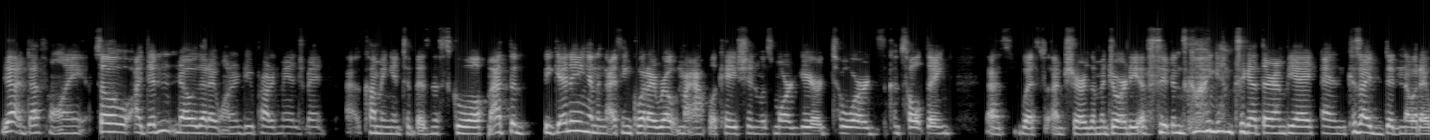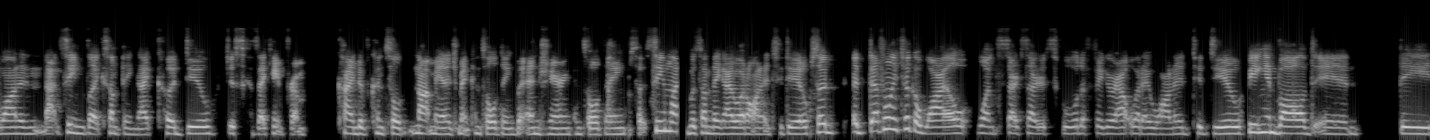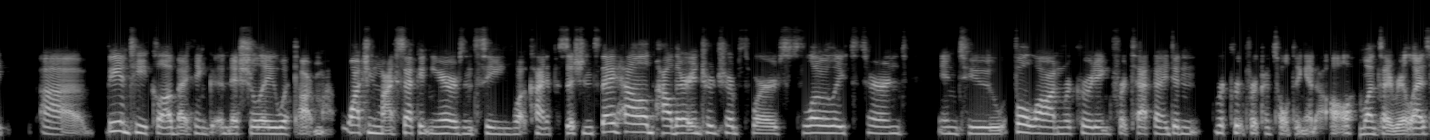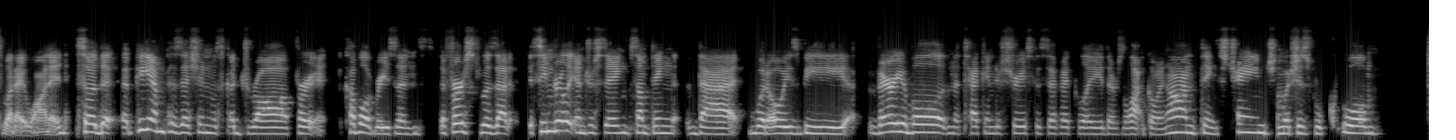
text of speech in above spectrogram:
Yeah, definitely. So I didn't know that I wanted to do product management uh, coming into business school. At the beginning, and I think what I wrote in my application was more geared towards consulting, as with I'm sure the majority of students going in to get their MBA. And because I didn't know what I wanted, and that seemed like something I could do just because I came from kind of consult not management consulting but engineering consulting so it seemed like it was something i wanted to do so it definitely took a while once i started school to figure out what i wanted to do being involved in the uh, B&T Club, I think initially with our, watching my second years and seeing what kind of positions they held, how their internships were slowly turned into full on recruiting for tech. I didn't recruit for consulting at all once I realized what I wanted. So the PM position was a draw for a couple of reasons. The first was that it seemed really interesting, something that would always be variable in the tech industry specifically. There's a lot going on, things change, which is cool.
